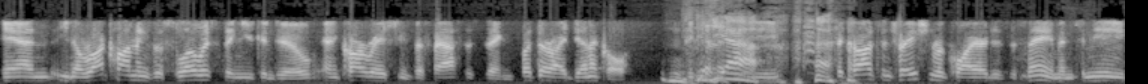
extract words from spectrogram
and you know, rock climbing is the slowest thing you can do, and car racing is the fastest thing, but they're identical. Because Yeah. the, the concentration required is the same, and to me,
